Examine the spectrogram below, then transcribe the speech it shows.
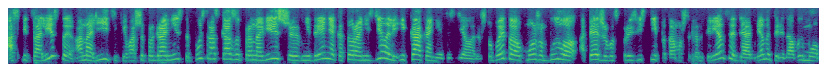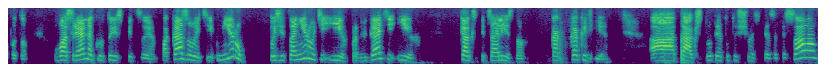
А специалисты, аналитики, ваши программисты, пусть рассказывают про новейшие внедрения, которые они сделали и как они это сделали, чтобы это можно было, опять же, воспроизвести, потому что конференция для обмена передовым опытом. У вас реально крутые спецы. Показывайте их миру, позиционируйте их, продвигайте их как специалистов, как, как идеи. А, так, что-то я тут еще себе записала.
